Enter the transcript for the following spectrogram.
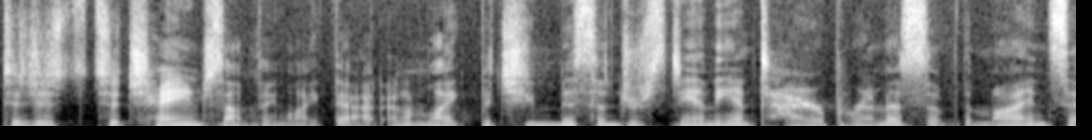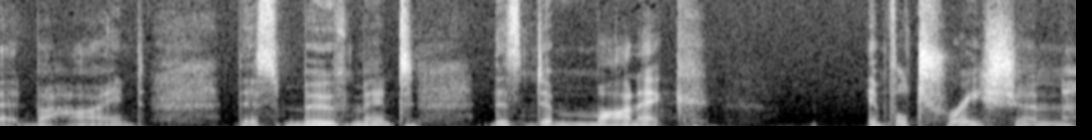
to just to change something like that and i'm like but you misunderstand the entire premise of the mindset behind this movement this demonic infiltration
